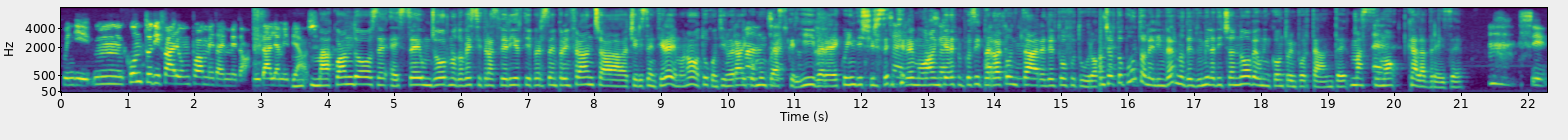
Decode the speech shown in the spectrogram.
quindi mh, mm, conto di fare un po' a metà e metà, l'Italia mi piace. Ma quando se, e se un giorno dovessi trasferirti per sempre in Francia ci risentiremo, no? Tu continuerai ah, comunque certo. a scrivere e quindi ci risentiremo certo, anche certo. così per raccontare del tuo futuro. A un certo punto nell'inverno del 2019 un incontro importante, Massimo eh. Calabrese. Sì,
